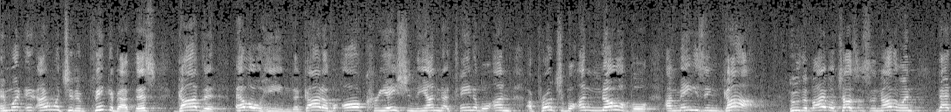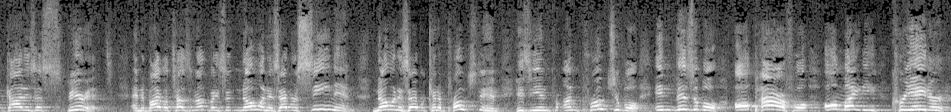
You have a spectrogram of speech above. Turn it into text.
And what and I want you to think about this God, the Elohim, the God of all creation, the unattainable, unapproachable, unknowable, amazing God, who the Bible tells us another one that God is a spirit. And the Bible tells another place that no one has ever seen him. No one has ever can approach to him. He's the unapproachable, invisible, all-powerful, almighty creator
